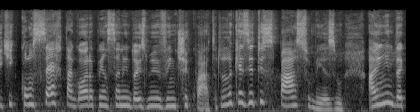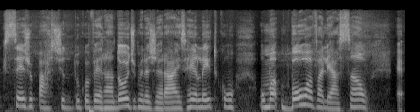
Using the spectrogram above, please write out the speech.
e que conserta agora pensando em 2024, no quesito espaço mesmo. Ainda que seja o partido do governador de Minas Gerais, reeleito com uma boa avaliação, é,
